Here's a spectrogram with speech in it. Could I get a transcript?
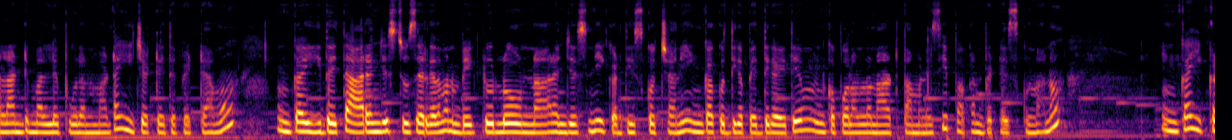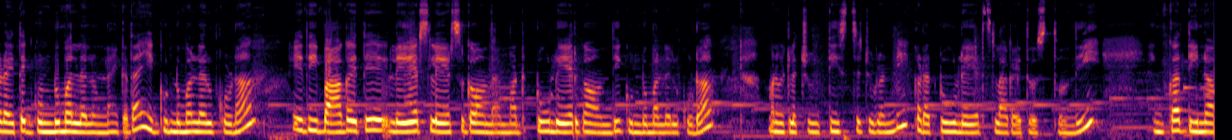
అలాంటి మల్లె పూలు అనమాట ఈ చెట్టు అయితే పెట్టాము. ఇంకా ఇదైతే ఆరెంజెస్ చూసారు కదా మనం బెంగళూరులో ఉన్న ఆరెంజెస్ని ఇక్కడ తీసుకొచ్చాను. ఇంకా కొద్దిగా పెద్దగా అయితే ఇంకా పొలంలో నాటుతామనేసి పక్కన పెట్టేసుకున్నాను. ఇంకా ఇక్కడైతే గుండు మల్లెలు ఉన్నాయి కదా ఈ గుండు మల్లెలు కూడా ఇది బాగా అయితే లేయర్స్ లేయర్స్గా ఉందన్నమాట. టూ లేయర్గా ఉంది గుండు మల్లెలు కూడా. మనం ఇట్లా చూ తీస్తే చూడండి ఇక్కడ టూ లేయర్స్ లాగా అయితే వస్తుంది. ఇంకా దీని ఆ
